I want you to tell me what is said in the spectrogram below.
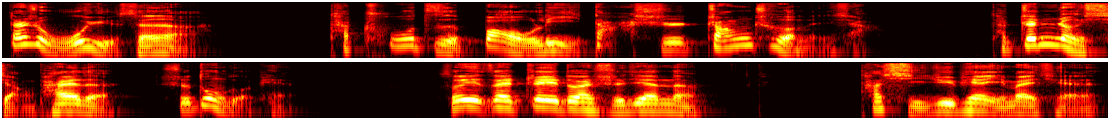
但是吴宇森啊，他出自暴力大师张彻门下，他真正想拍的是动作片。所以在这段时间呢，他喜剧片一卖钱，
